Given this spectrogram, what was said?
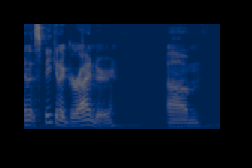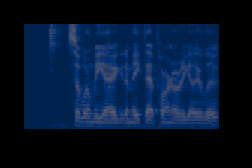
And it, speaking of Grindr, um, so when we uh, gonna make that porno together, Luke?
